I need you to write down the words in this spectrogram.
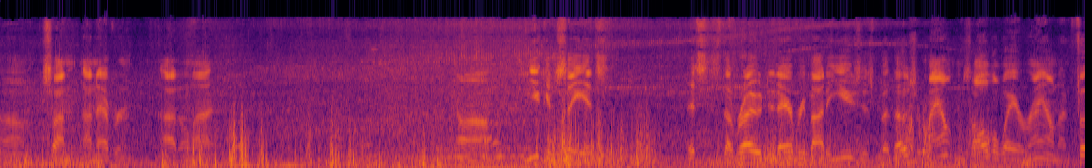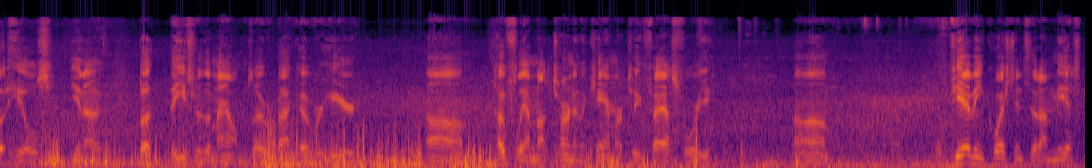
Um, so I, I never, I don't know. Um, you can see it's this is the road that everybody uses, but those are mountains all the way around and foothills, you know. But these are the mountains over back over here. Hopefully, I'm not turning the camera too fast for you. Um, if you have any questions that I missed,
